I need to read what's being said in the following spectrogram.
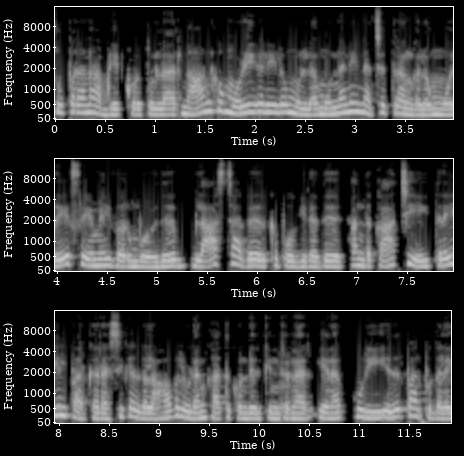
சூப்பரான அப்டேட் கொடுத்துள்ளார். நான்கு மொழிகளிலும் உள்ள முன்னணி நட்சத்திரங்களும் ஒரே ஃப்ரேமில் வரும்போது பிளாஸ்டாக இருக்க போகிறது. அந்த காட்சியை திரையில் பார்க்க ரசிகர்கள் ஆவலுடன் காத்துக் கொண்டிருக்கின்றனர் என கூறி எதிர்பார்ப்புகளை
